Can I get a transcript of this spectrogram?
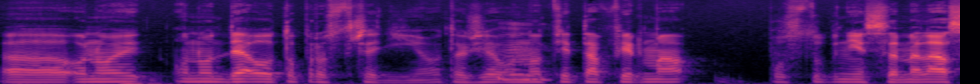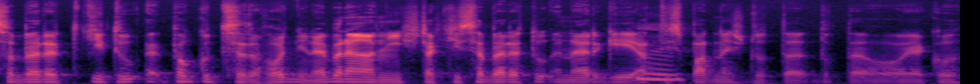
Uh, ono, ono jde o to prostředí, jo? takže hmm. ono tě ta firma postupně semele a sebere ti tu, pokud se hodně nebráníš, tak ti sebere tu energii a ty hmm. spadneš do, té, do toho jako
